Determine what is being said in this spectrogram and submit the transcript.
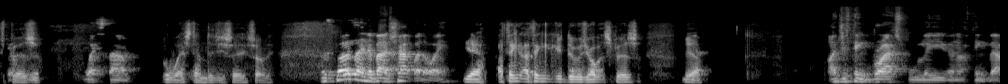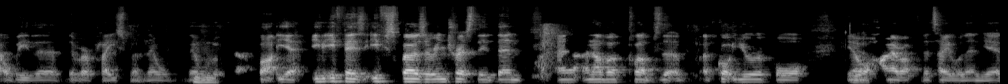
Spurs, West Ham. Oh, West Ham, did you say? Sorry. The Spurs ain't a bad chat, by the way. Yeah, I think I think he could do a job at Spurs. Yeah. yeah. I just think Rice will leave, and I think that will be the the replacement they'll they'll mm-hmm. look at. But yeah, if, if, there's if Spurs are interested, then uh, and other clubs that have, have, got Europe or you know yeah. higher up the table, then yeah,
